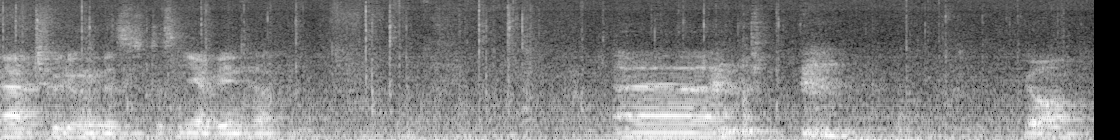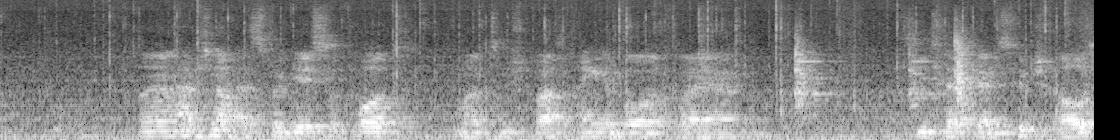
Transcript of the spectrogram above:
Ja, Entschuldigung, dass ich das nie erwähnt habe. Äh, ja. Und dann habe ich noch SVG-Support mal zum Spaß eingebaut, weil sieht halt ganz hübsch aus.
